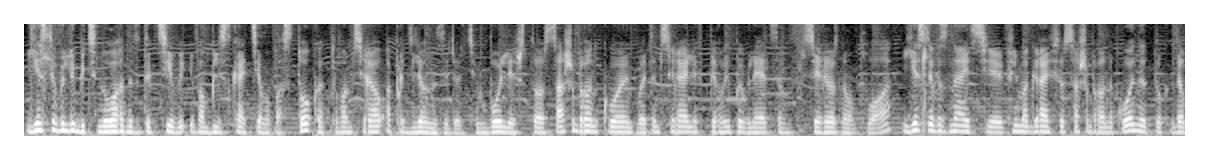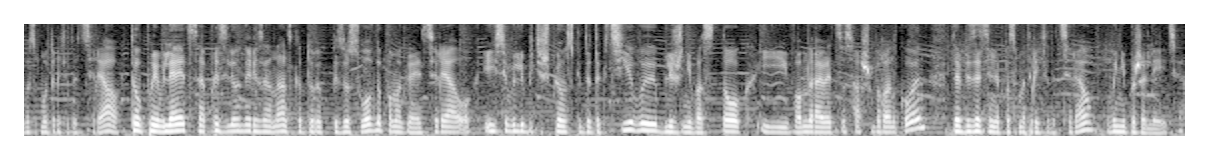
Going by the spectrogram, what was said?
Если вы любите нуарные детективы и вам близка тема Востока, то вам сериал определенно зайдет, тем более, что Саша Коэн в этом сериале впервые появляется в серьезном амплуа. Если вы знаете фильмографию Саши Брона Коэна, то когда вы смотрите этот сериал, то появляется определенный резонанс, который, безусловно, помогает сериалу. И если вы любите шпионские детективы, Ближний Восток, Восток и вам нравится Саша Барон Коэн, то обязательно посмотрите этот сериал, вы не пожалеете.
